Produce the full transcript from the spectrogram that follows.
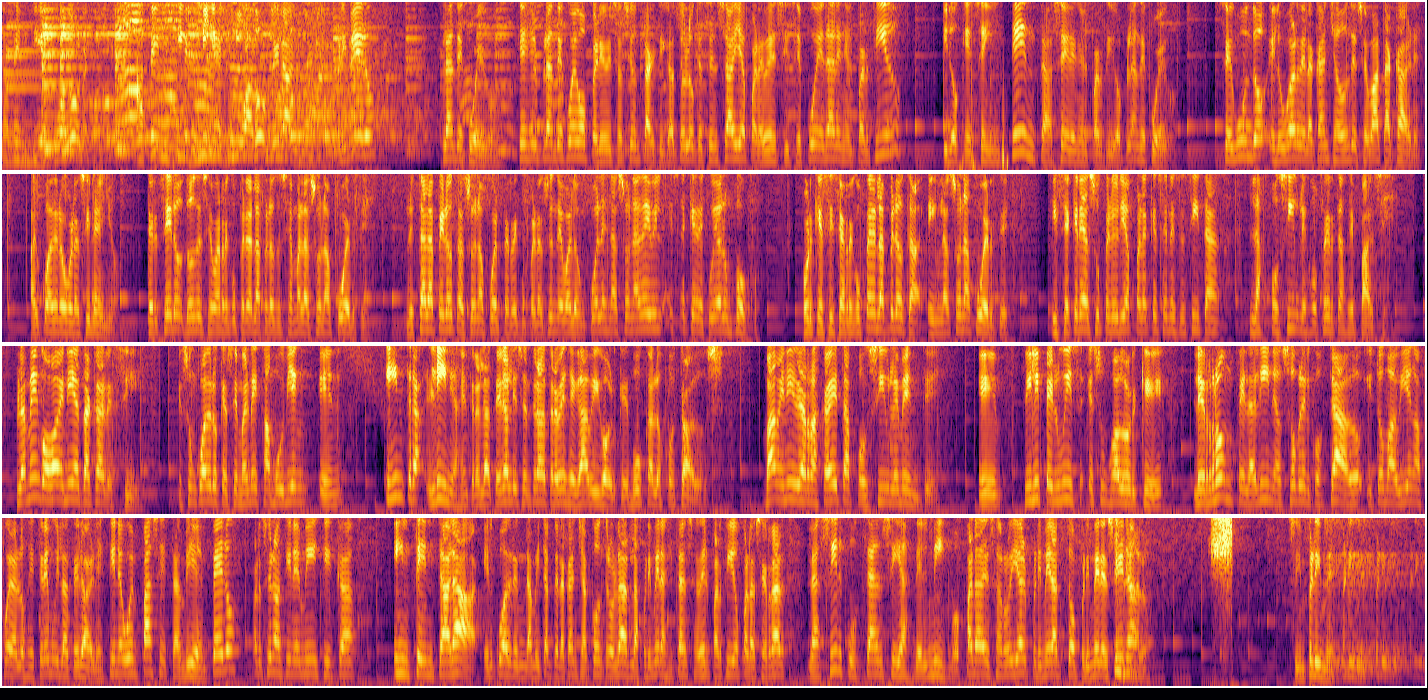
Atenti Ecuador, atenti mi Ecuador del alma. Primero, plan de juego. ¿Qué es el plan de juego? Periodización táctica, todo lo que se ensaya para ver si se puede dar en el partido y lo que se intenta hacer en el partido, plan de juego. Segundo, el lugar de la cancha donde se va a atacar al cuadro brasileño. Tercero, donde se va a recuperar la pelota, se llama la zona fuerte. Donde está la pelota, zona fuerte, recuperación de balón. ¿Cuál es la zona débil? Esa hay que descuidar un poco. Porque si se recupera la pelota en la zona fuerte y se crea superioridad, ¿para qué se necesitan las posibles ofertas de pase? ¿Flamengo va a venir a atacar? Sí. Es un cuadro que se maneja muy bien en intralíneas, entre lateral y central a través de Gaby Gol, que busca los costados. ¿Va a venir de Rascaeta? Posiblemente. Eh, Felipe Luis es un jugador que le rompe la línea sobre el costado y toma bien afuera los extremos y laterales. Tiene buen pase también, pero Barcelona tiene mística. Intentará el cuadro en la mitad de la cancha controlar las primeras instancias del partido para cerrar las circunstancias del mismo, para desarrollar primer acto, primera escena. Se imprime. Se imprime.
